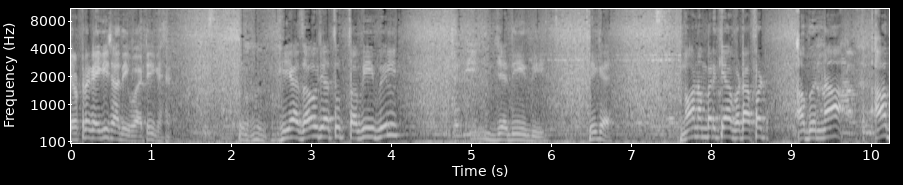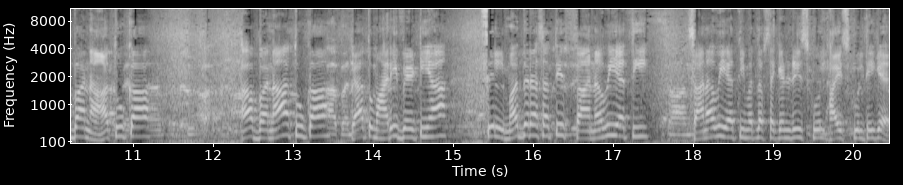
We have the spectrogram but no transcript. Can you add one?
डॉक्टर का एक ही शादी हुआ ठीक है। तो हिया जौजतु तबीबिल जदीद जदीदी ठीक है। नौ नंबर क्या फटाफट? अब ना अब बना तू का अब बना तू का, क्या तुम्हारी बेटियाँ फिल मदरसती सानवियती। सानवियती मतलब सेकेंडरी स्कूल हाई स्कूल ठीक है?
